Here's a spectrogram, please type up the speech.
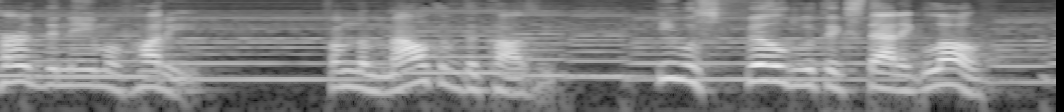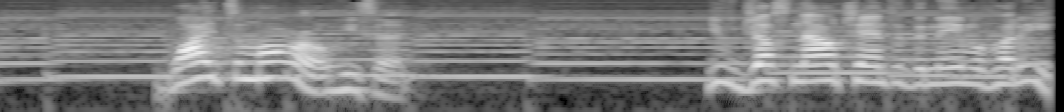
heard the name of Hari from the mouth of the Qazi, he was filled with ecstatic love. Why tomorrow? he said. You've just now chanted the name of Hari.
